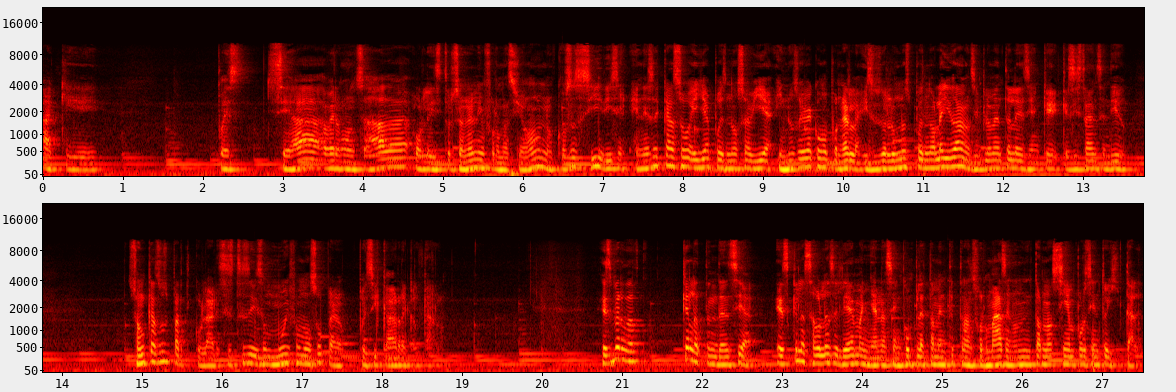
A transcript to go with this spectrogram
a que pues sea avergonzada o le distorsione la información o cosas así. Dice, en ese caso ella pues no sabía y no sabía cómo ponerla y sus alumnos pues no le ayudaban, simplemente le decían que, que sí estaba encendido. Son casos particulares, este se hizo muy famoso, pero pues sí cabe recalcarlo. Es verdad que la tendencia es que las aulas del día de mañana sean completamente transformadas en un entorno 100% digital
